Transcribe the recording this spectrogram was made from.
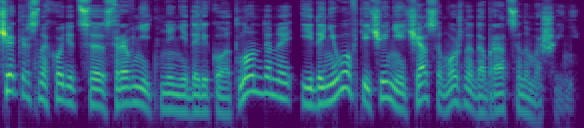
Чекерс находится сравнительно недалеко от Лондона, и до него в течение часа можно добраться на машине.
